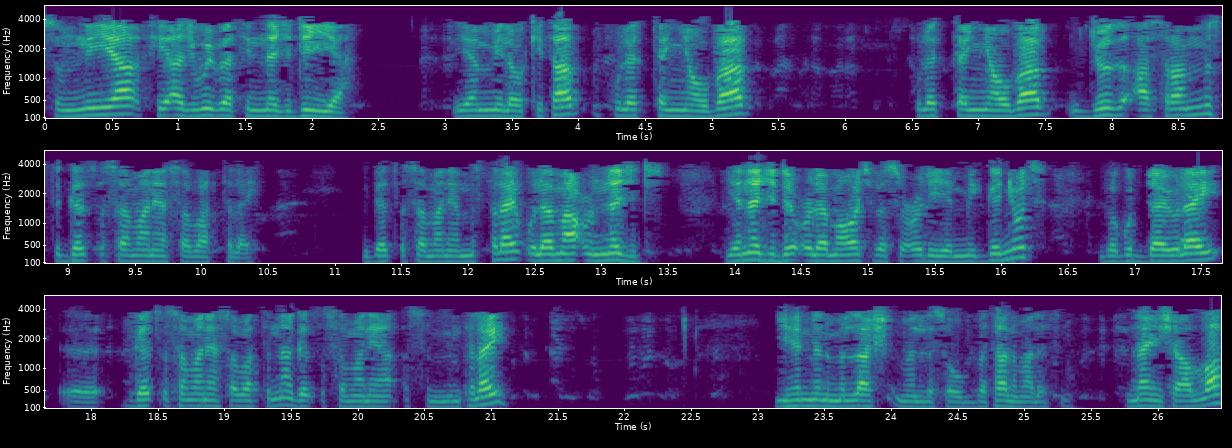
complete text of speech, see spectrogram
ስምንያ ፊ አጅዊበት ነጅድያ የሚለው ኪታብ። ሁለተኛው ባብ ሁለተኛው ባብ ጁዝ 15 ገጽ 87 ላይ። ገጽ 85 ላይ ዑለማኡ ነጅድ የነጅድ ዑለማዎች በስዑዲ የሚገኙት በጉዳዩ ላይ ገጽ 87 እና ገጽ 88 ላይ ይህንን ምላሽ መልሰውበታል ማለት ነው። እና ኢንሻአላህ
